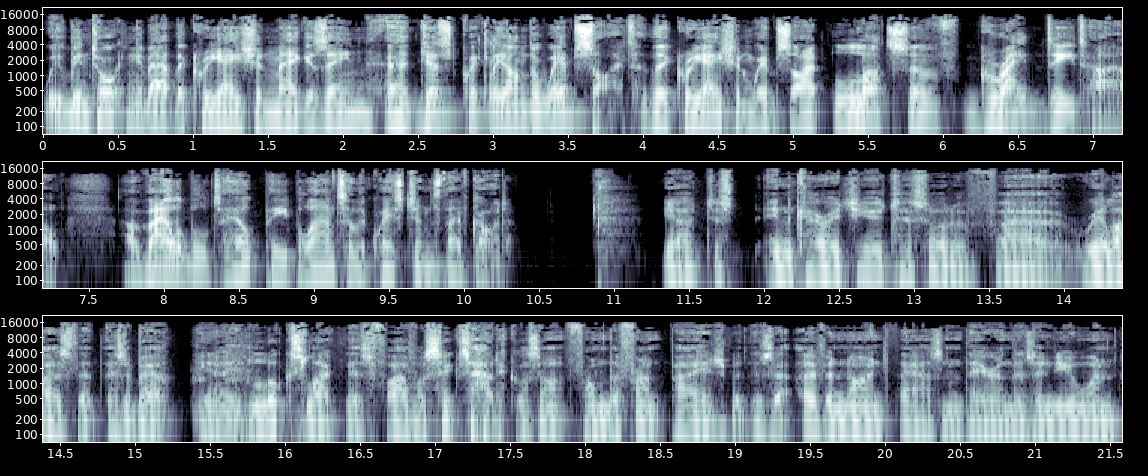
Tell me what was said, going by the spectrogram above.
We've been talking about the Creation magazine. Uh, just quickly on the website, the Creation website, lots of great detail available to help people answer the questions they've got yeah, I'd just encourage you to sort of uh, realise that there's about, you know, it looks like there's five or six articles on, from the front page, but there's over 9,000 there, and there's a new one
